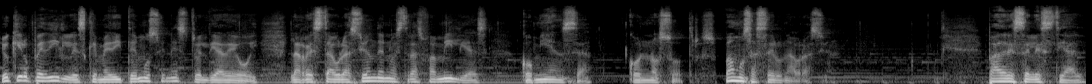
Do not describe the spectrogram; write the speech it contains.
Yo quiero pedirles que meditemos en esto el día de hoy. La restauración de nuestras familias comienza con nosotros. Vamos a hacer una oración. Padre Celestial,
